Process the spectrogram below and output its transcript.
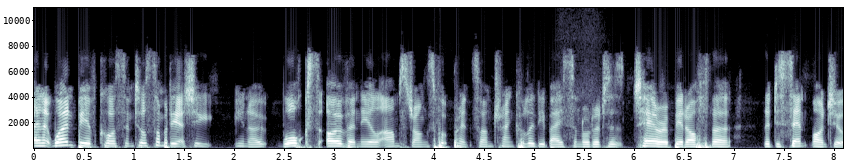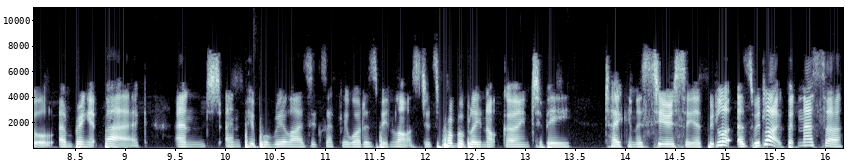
and it won't be, of course, until somebody actually you know walks over Neil Armstrong's footprints on Tranquility Base in order to tear a bit off the the descent module and bring it back, and and people realise exactly what has been lost. It's probably not going to be taken as seriously as we'd, as we'd like, but NASA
